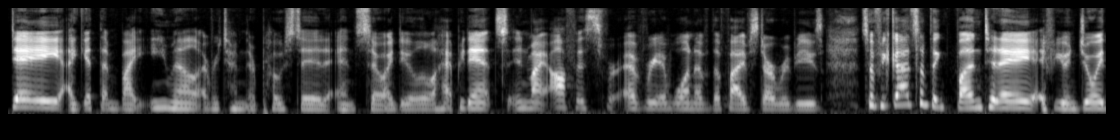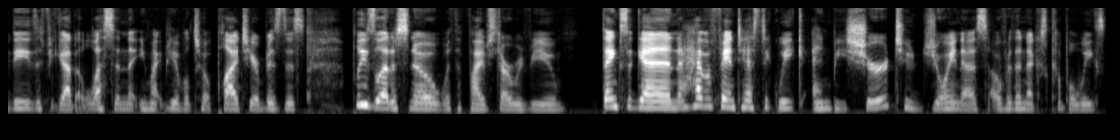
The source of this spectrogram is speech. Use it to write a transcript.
day. I get them by email every time they're posted. And so I do a little happy dance in my office for every one of the five star reviews. So if you got something fun today, if you enjoyed these, if you got a lesson that you might be able to apply to your business, please let us know with a five star review. Thanks again. Have a fantastic week and be sure to join us over the next couple weeks.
